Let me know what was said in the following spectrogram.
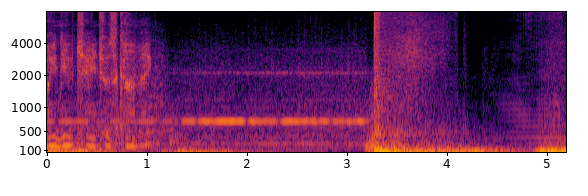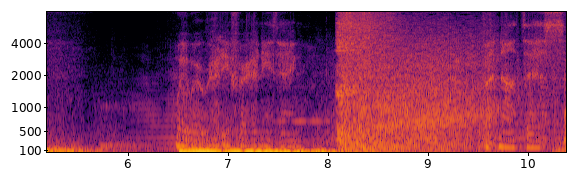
We knew change was coming. We were ready for anything, but not this.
